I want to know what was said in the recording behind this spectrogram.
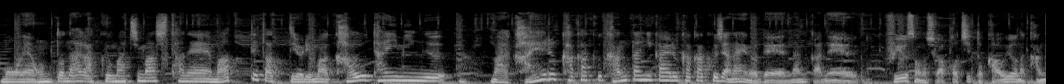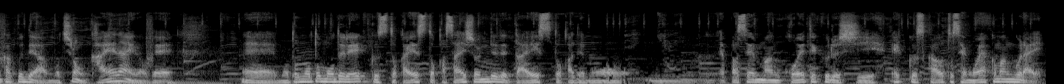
もうね、ほんと長く待ちましたね。待ってたっていうより、まあ買うタイミング、まあ買える価格、簡単に買える価格じゃないので、なんかね、富裕層の人がポチッと買うような感覚ではもちろん買えないので、えー、もともとモデル X とか S とか最初に出てた S とかでも、うん、やっぱ1000万超えてくるし、X 買うと1500万ぐらい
